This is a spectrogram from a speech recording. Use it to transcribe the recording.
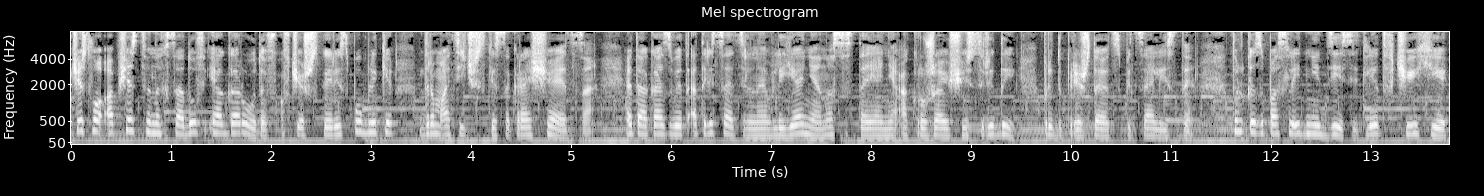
Число общественных садов и огородов в Чешской Республике драматически сокращается. Это оказывает отрицательное влияние на состояние окружающей среды, предупреждают специалисты. Только за последние 10 лет в Чехии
